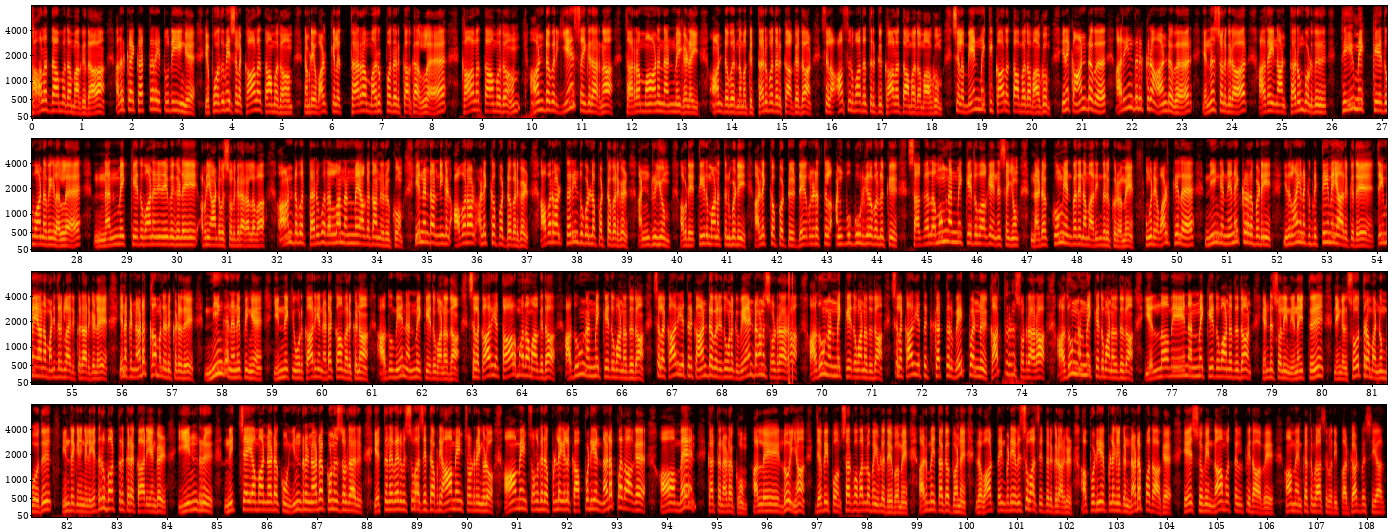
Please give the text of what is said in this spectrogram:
காலதாமதமாகுதா? அதற்காக கத்தரை துதியுங்க. எப்போதுமே சில காலதாமதம் நம்முடைய வாழ்க்கையில் தர மறுப்பதற்காக அல்ல. காலதாமதம் ஆண்டவர் ஏன் செய்கிறார்னா தரமான நன்மைகளை ஆண்டவர் நமக்கு தருவதற்காக தான் சில ஆசீர்வாதத்திற்கு காலதாமதமாகும் சில மேன்மைக்கு காலதாமதமாகும். எனக்கு ஆண்டவர் அறிந்திருக்கிற ஆண்டவர் என்ன சொல்கிறார்? அதை நான் தரும் பொழுது தீமைக்கு எதுவானவைகள் அல்ல. நன்மைக்கு எதுவான நினைவுகளே அப்படி ஆண்டவர் சொல்கிறார் அல்லவா? ஆண்டவர் தருவதெல்லாம் நன்மையாக தான் இருக்கும். ஏனென்றால் நீங்கள் அவரால் அழைக்கப்பட்டவர்கள் அவரால் தெரிந்து கொள்ளப்பட்டவர்கள் அன்றியும் அவருடைய தீர்மானத்தின்படி அழைக்கப்பட்டு தேவனிடத்தில் அன்பு கூறுகிறவர்களுக்கு சகலமும் நன்மைக்கு எதுவாக என்ன செய்யும்? நடக்கும் என்பதை நாம் அறிந்திருக்கிறோமே. உங்களுடைய வாழ்க்கையில் நீங்கள் நினைக்கிறபடி இதெல்லாம் எனக்கு இப்படி தீமையாக இருக்குது. தீமையான மனிதர்களாக இருக்கிறார்களே. எனக்கு நடக்காமல் இருக்கிறது. நீங்கள் நினைப்பீங்க இன்னைக்கு ஒரு காரியம் நடக்காமல் இருக்குன்னா அதுவுமே நன்மைக்கு எதுவானது தான் சில காரியம் தாமதம் ஆகுதா? அதுவும் நன்மைக்கு எதுவானது தான் சில காரியத்திற்கு ஆண்டவர் இது உனக்கு வேண்டாம்னு சொல்கிறாரா அதுவும் நன்மைக்கு எதுவானது தான் சில காரியத்துக்கு கர்த்தர் வெயிட் பண்ணு காத்துருன்னு சொல்கிறாரா அதுவும் நன்மைக்கு எதுவானது தான் எல்லாமே நன்மைக்கு எதுவானது தான் என்று சொல்லி நினைத்து நீங்கள் சோத்திரம் பண்ணும்போது இன்றைக்கு நீங்கள் எதிர்பார்த்திருக்கிற காரியங்கள் இன்று நிச்சயமாக நடக்கும். இன்று நடக்கும்னு சொல்கிறாரு எத்தனை பேர் விசுவாசித்து அப்படி ஆமேன் சொல்கிறீங்களோ ஆமேன் சொல்கிற பிள்ளைகளுக்கு அப்படியே நடப்பதாக ஆமேன் கத்த நடக்கும். அல்லே லோய்யா ஜெபிப்போம். சர்வ வல்லமையுள்ள தெய்வமே அருமை தகப்பனே இந்த வார்த்தையின்படியே விசுவாசித்திருக்கிறார்கள். அப்படியே பிள்ளைகளுக்கு நடப்பதாக இயேசுவின் நாமத்தில் பிதாவே ஆமேன். கத்தங்கள் ஆசிர்வதிப்பார். காட் பஸ் யால்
